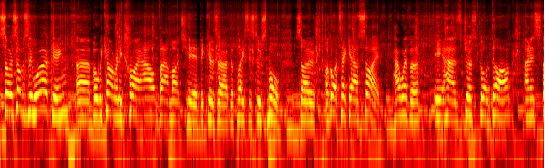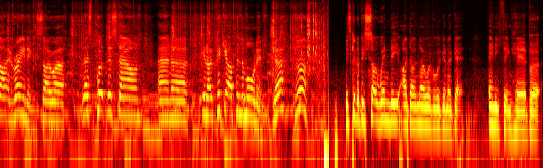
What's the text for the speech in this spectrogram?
So it's obviously working, uh, but we can't really try it out that much here because uh, the place is too small. So I've got to take it outside. However, it has just got dark and it's started raining. So uh, let's put this down and, uh, you know, pick it up in the morning. Yeah? It's going to be so windy, I don't know whether we're going to get anything here, but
